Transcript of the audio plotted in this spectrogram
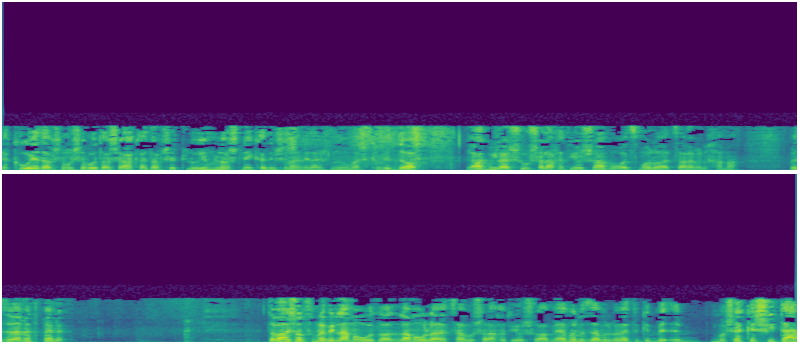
יקרו ידיו של משה באותה שעה כאדם שתלויים לו שני קדים שמיים. ידיים שלו ממש כבדות, רק בגלל שהוא שלח את יהושע והוא עצמו לא יצא למלחמה. וזה באמת פלא. דבר ראשון צריכים להבין למה הוא, לא- למה הוא לא יצא והוא שלח את יהושע. מעבר לזה, אבל באמת, משה כשיטה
